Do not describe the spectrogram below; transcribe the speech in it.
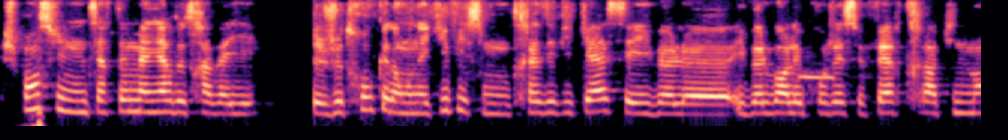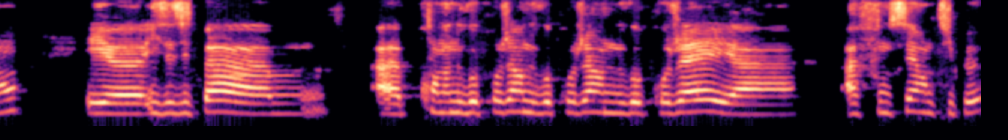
je pense une certaine manière de travailler. Je trouve que dans mon équipe, ils sont très efficaces et ils veulent, euh, ils veulent voir les projets se faire très rapidement et euh, ils n'hésitent pas à, prendre un nouveau projet, un nouveau projet, un nouveau projet et à, foncer un petit peu.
